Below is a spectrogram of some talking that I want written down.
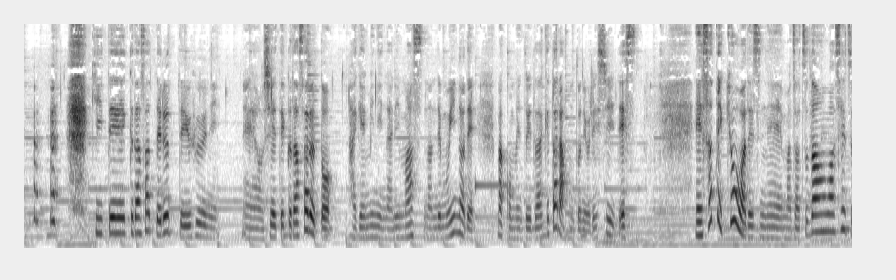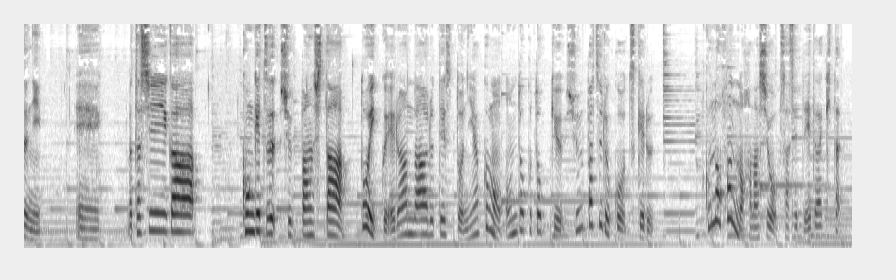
聞いてくださってるっていう風に、えー教えてくださると励みになります。何でもいいので、まあ、コメントいただけたら本当に嬉しいです、えーさて今日はですね、まあ、雑談はせずに、えー私が今月出版した TOEIC L&R テスト200問音読特急瞬発力をつけるこの本の話をさせていただきたい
